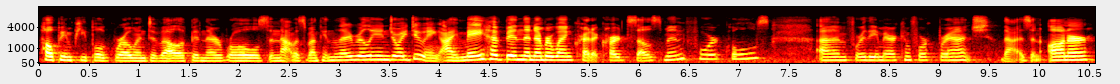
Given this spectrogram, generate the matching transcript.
helping people grow and develop in their roles and that was one thing that i really enjoy doing i may have been the number one credit card salesman for Kohl's um, for the American Fork branch. That is an honor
